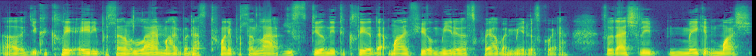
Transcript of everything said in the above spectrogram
uh, you could clear 80% of the landmine, but that's 20% left. You still need to clear that minefield meter square by meter square. So it actually make it much,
